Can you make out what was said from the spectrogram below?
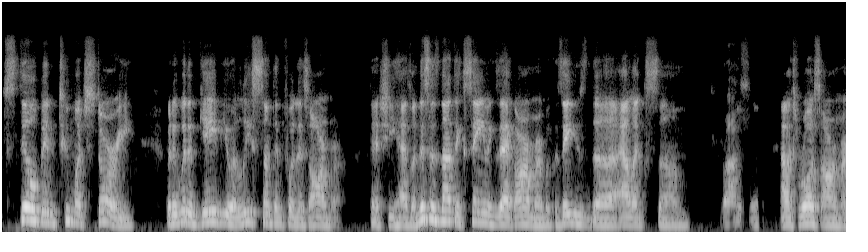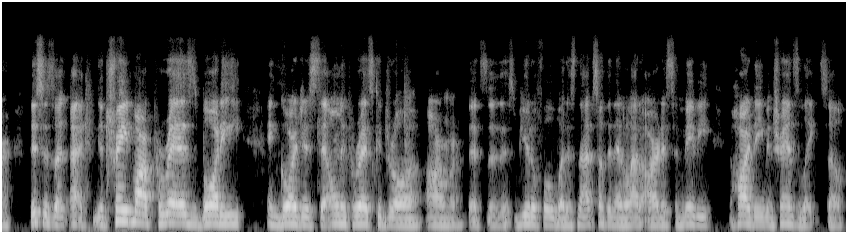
still been too much story. But it would have gave you at least something for this armor that she has on. This is not the same exact armor because they used the Alex um, Ross Alex Ross armor. This is a, a, a trademark Perez body and gorgeous that only Perez could draw armor. That's uh, that's beautiful, but it's not something that a lot of artists and maybe hard to even translate. So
